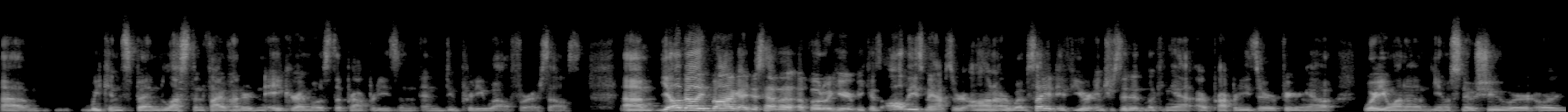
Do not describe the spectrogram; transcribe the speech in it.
um, we can spend less than 500 an acre on most of the properties and, and do pretty well for ourselves. Um, Yellow bellied bog, I just have a, a photo here because all these maps are on our website. If you're interested in looking at our properties or figuring out where you want to, you know, snowshoe or, or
